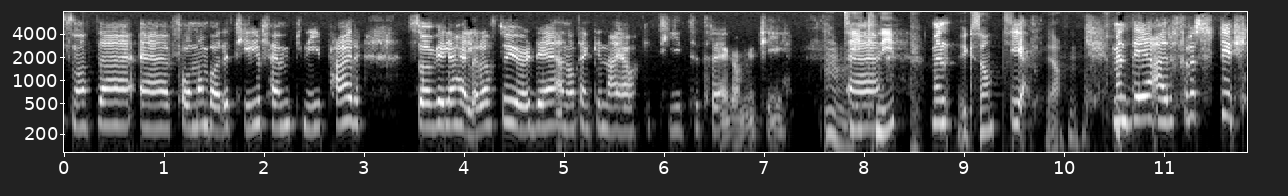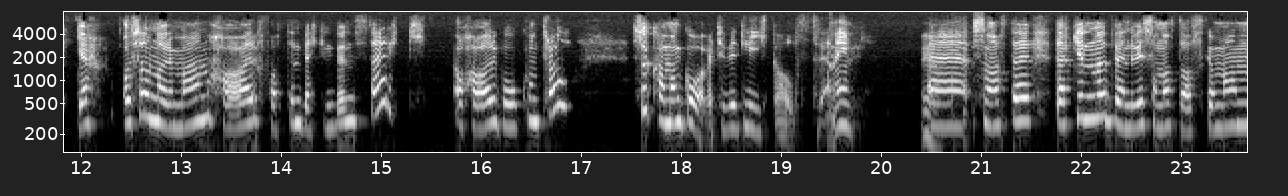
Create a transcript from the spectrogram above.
Sånn at eh, får man bare til fem knip her, så vil jeg heller at du gjør det, enn å tenke nei, jeg har ikke tid til tre ganger ti. Ti Eh, knip, Men ikke sant? ja. Ja. Men det er for å styrke. Også når man har fått en bekkenbunn sterk og har god kontroll, så kan man gå over til vedlikeholdstrening. Ja. Eh, sånn at det, det er ikke nødvendigvis sånn at da skal man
